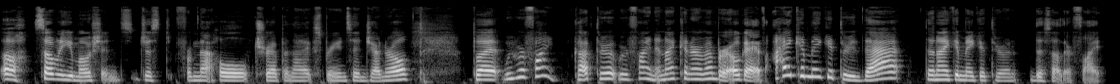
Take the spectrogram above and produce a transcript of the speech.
oh, so many emotions just from that whole trip and that experience in general. But we were fine, got through it, we were fine. And I can remember, okay, if I can make it through that, then I can make it through this other flight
